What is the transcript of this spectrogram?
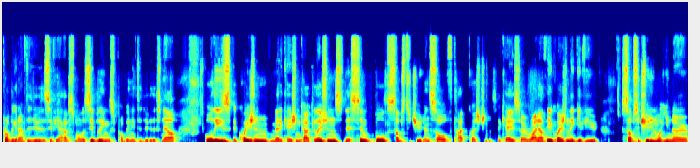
probably going to have to do this. If you have smaller siblings, probably need to do this. Now, all these equation medication calculations, they're simple substitute and solve type questions. Okay, so write out the equation they give you, substitute in what you know,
